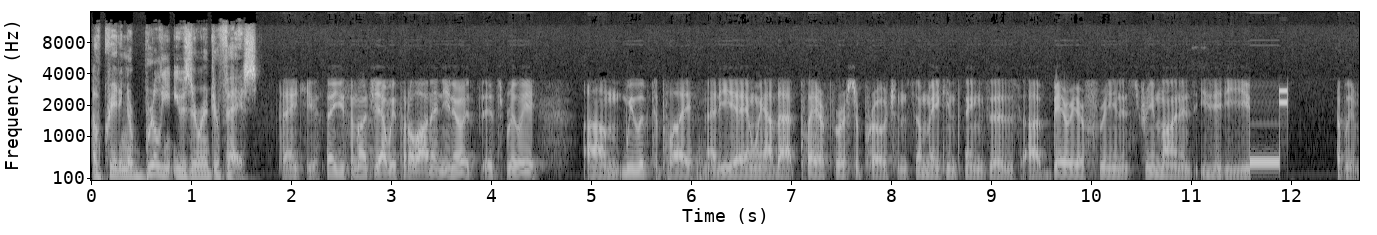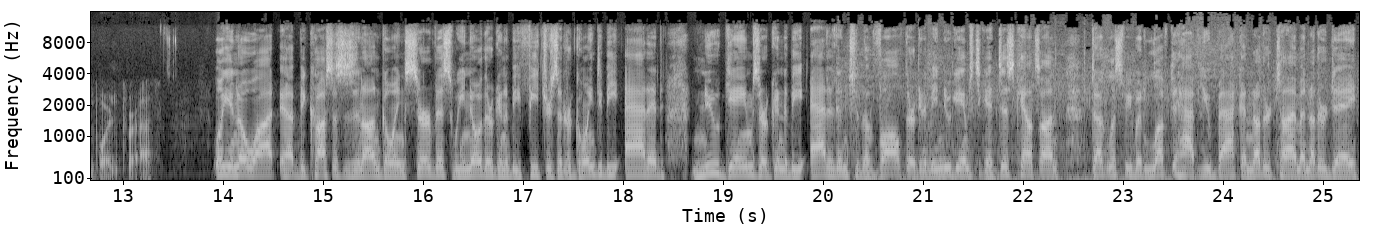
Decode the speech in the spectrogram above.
of creating a brilliant user interface. Thank you. Thank you so much. Yeah, we put a lot in. You know, it's, it's really, um, we live to play at EA and we have that player first approach. And so making things as uh, barrier free and as streamlined, as easy to use, is incredibly important for us. Well, you know what? Uh, because this is an ongoing service, we know there are going to be features that are going to be added. New games are going to be added into the vault. There are going to be new games to get discounts on. Douglas, we would love to have you back another time, another day,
